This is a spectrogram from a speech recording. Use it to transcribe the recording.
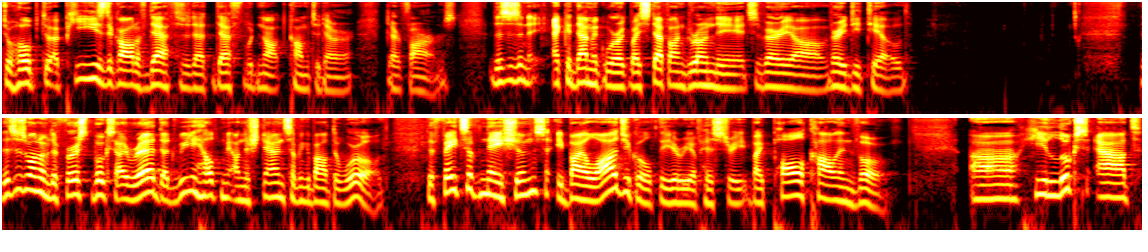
to hope to appease the god of death so that death would not come to their, their farms. This is an academic work by Stephan Grundy, it's very, uh, very detailed. This is one of the first books I read that really helped me understand something about the world. The Fates of Nations, a biological theory of history by Paul Colinvaux. Uh, he looks at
